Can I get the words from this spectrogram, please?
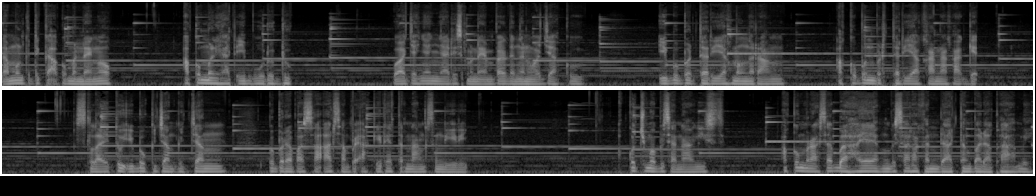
Namun ketika aku menengok, aku melihat ibu duduk. Wajahnya nyaris menempel dengan wajahku. Ibu berteriak mengerang, aku pun berteriak karena kaget. Setelah itu ibu kejang-kejang beberapa saat sampai akhirnya tenang sendiri. Aku cuma bisa nangis. Aku merasa bahaya yang besar akan datang pada kami.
